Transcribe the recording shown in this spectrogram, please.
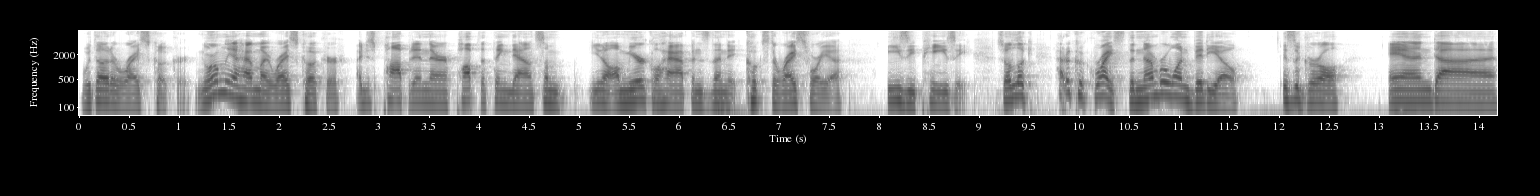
without a rice cooker. Normally I have my rice cooker. I just pop it in there, pop the thing down, some, you know, a miracle happens, then it cooks the rice for you. Easy peasy. So look, how to cook rice. The number one video is a girl. And uh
